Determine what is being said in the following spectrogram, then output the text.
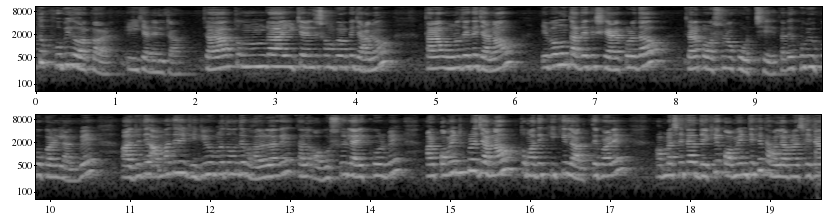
তো খুবই দরকার এই চ্যানেলটা যারা তোমরা এই চ্যানেল সম্পর্কে জানো, তারা অন্যদেরকে জানাও এবং তাদেরকে শেয়ার করে দাও, যারা পড়াশোনা করছে, তাদের খুবই উপকারে লাগবে। আর যদি আমাদের এই ভিডিওগুলো তোমাদের ভালো লাগে, তাহলে অবশ্যই লাইক করবে। আর কমেন্ট করে জানাও তোমাদের কি কি লাগতে পারে। আমরা সেটা দেখে কমেন্ট দেখে তাহলে আমরা সেটা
